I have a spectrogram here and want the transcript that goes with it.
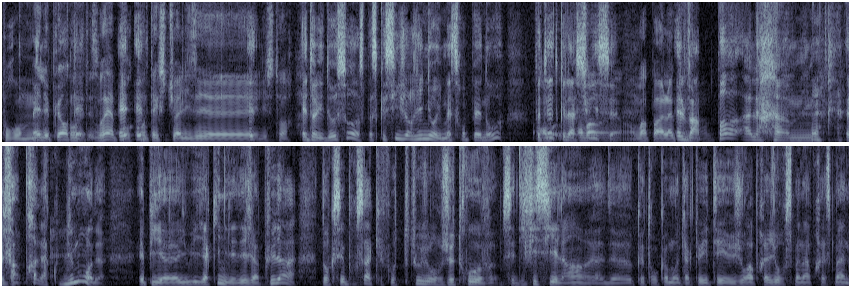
pour, Mais est plus en tête. Ouais, pour Et- contextualiser euh, l'histoire. Et dans les deux sens, parce que si Jorginho il met son péno, peut-être que la va- Suisse, on va pas à la elle va pas à la, elle va pas à la Coupe du Monde. Et puis euh, Yakin, il est déjà plus là. Donc c'est pour ça qu'il faut toujours, je trouve, c'est difficile hein, de, que on commente l'actualité jour après jour, semaine après semaine.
